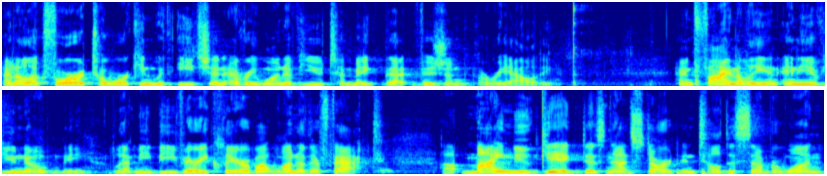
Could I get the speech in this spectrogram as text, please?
and I look forward to working with each and every one of you to make that vision a reality. And finally, and any of you know me, let me be very clear about one other fact. Uh, my new gig does not start until December 1,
